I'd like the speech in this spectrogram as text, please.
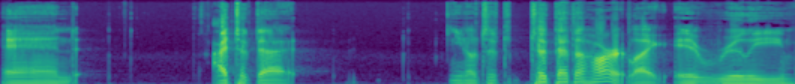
And I took that, you know, took took that to heart. Like it really,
